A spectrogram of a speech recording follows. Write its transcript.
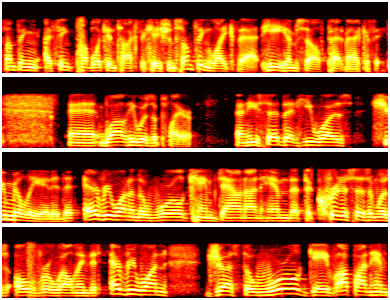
something I think public intoxication, something like that. He himself, Pat McAfee, and while he was a player and he said that he was humiliated, that everyone in the world came down on him, that the criticism was overwhelming, that everyone just, the world gave up on him,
